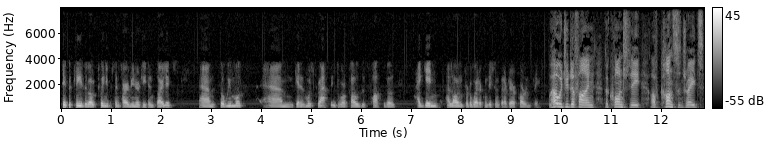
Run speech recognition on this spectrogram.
typically is about 20% higher in energy than silage, um, so we must um, get as much grass into our cows as possible again allowing for the weather conditions that are there currently. How would you define the quantity of concentrates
